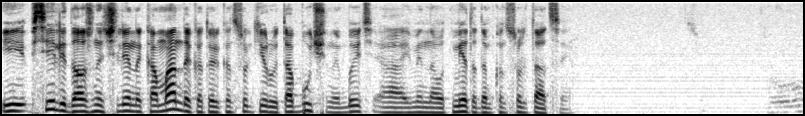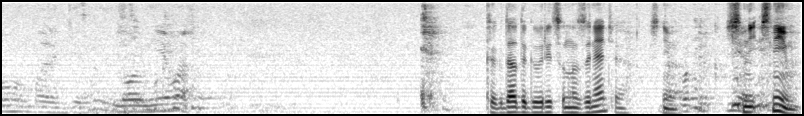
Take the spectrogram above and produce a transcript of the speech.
и все ли должны члены команды, которые консультируют, обучены быть а, именно вот методом консультации? Когда договориться на занятие с ним? С, ни- с ним.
